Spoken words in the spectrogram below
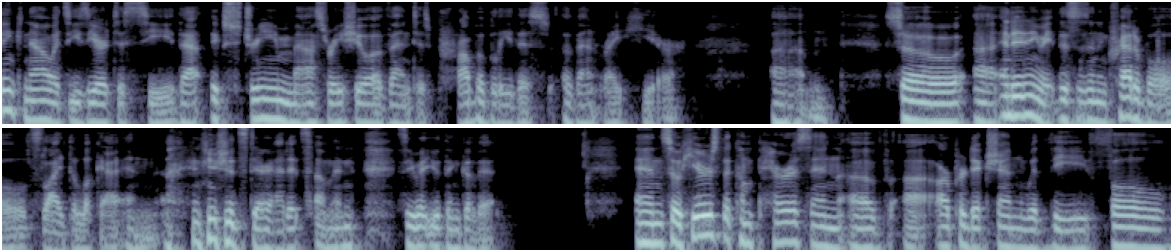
think now it's easier to see that extreme mass ratio event is probably this event right here. Um, so, uh, and at any rate, this is an incredible slide to look at, and, and you should stare at it some and see what you think of it. And so here's the comparison of uh, our prediction with the full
